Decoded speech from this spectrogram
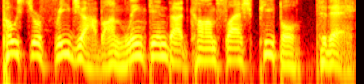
Post your free job on linkedin.com/people slash people today.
